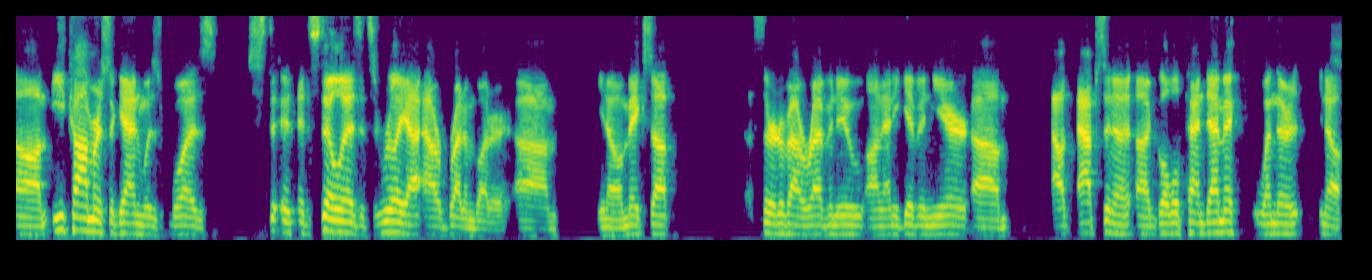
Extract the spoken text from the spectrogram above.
Um, e-commerce again was was st- it, it, still is. It's really our bread and butter. Um, you know, it makes up a third of our revenue on any given year. Um, absent a, a, global pandemic, when they're you know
